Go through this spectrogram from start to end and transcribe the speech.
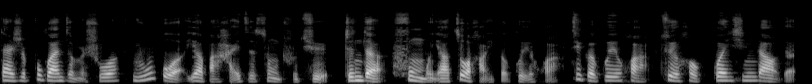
但是不管怎么说，如果要把孩子送出去，真的父母要做好一个规划，这个规划最后关心到的、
